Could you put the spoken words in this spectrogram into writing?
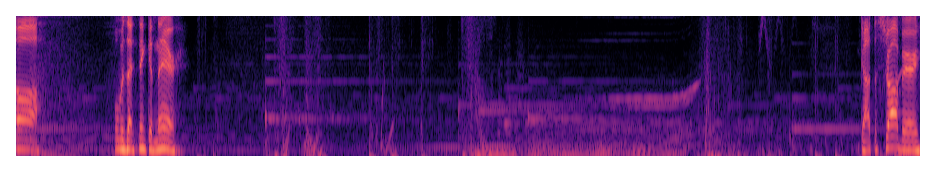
Oh. What was I thinking there? Got the strawberry.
